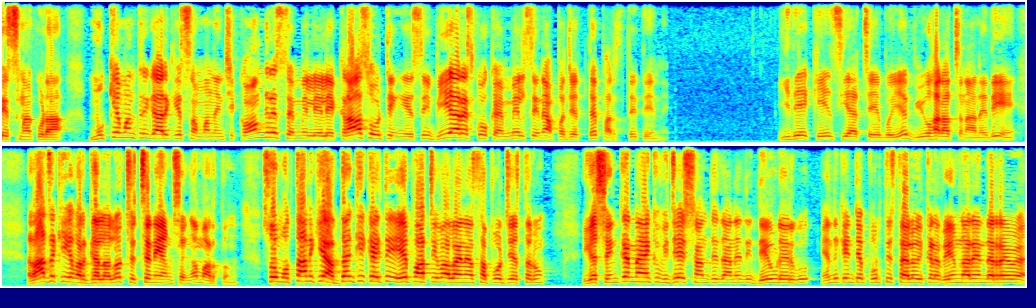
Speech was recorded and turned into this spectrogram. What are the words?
తీసినా కూడా ముఖ్యమంత్రి గారికి సంబంధించి కాంగ్రెస్ ఎమ్మెల్యేలే క్రాస్ ఓటింగ్ వేసి బీఆర్ఎస్కి ఒక ఎమ్మెల్సీని అప్పజెప్తే పరిస్థితి ఏంది? ఇదే కేసీఆర్ చేయబోయే వ్యూహరచన అనేది రాజకీయ వర్గాలలో చర్చనీయాంశంగా మారుతుంది. సో మొత్తానికి అద్దంకికైతే ఏ పార్టీ వాళ్ళైనా సపోర్ట్ చేస్తారు? ఇక శంకర్ నాయక్ విజయశాంతి అనేది దేవుడు ఎరుగు. ఎందుకంటే పూర్తి స్థాయిలో ఇక్కడ వేం నరేందర్ రె-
